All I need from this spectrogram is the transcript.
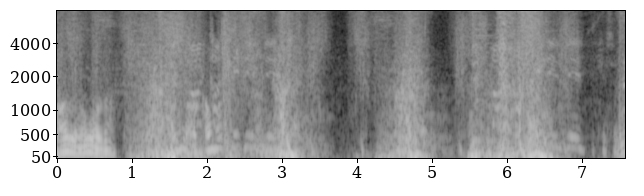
Ne yapıyorsun oğlum orada? Arkam var. Kesin.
